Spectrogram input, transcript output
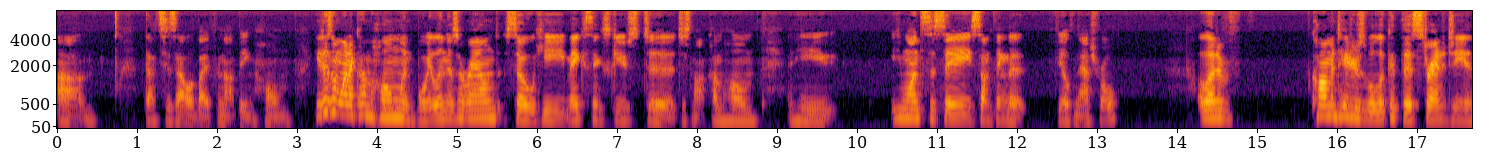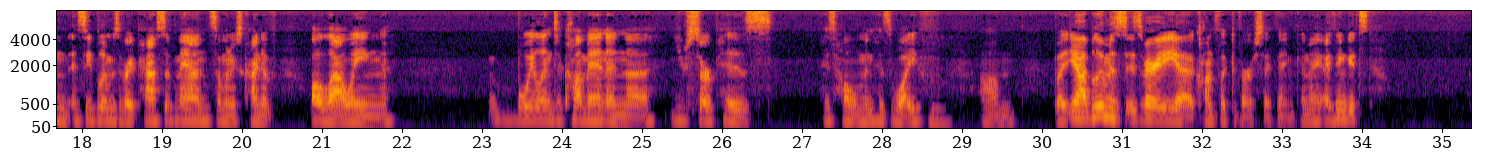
um, that's his alibi for not being home. He doesn't want to come home when Boylan is around, so he makes an excuse to just not come home, and he he wants to say something that feels natural. A lot of commentators will look at this strategy and, and see Bloom as a very passive man, someone who's kind of allowing Boylan to come in and uh, usurp his his home and his wife. Mm. Um, but yeah, Bloom is is very uh, conflict averse, I think, and I, I think it's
